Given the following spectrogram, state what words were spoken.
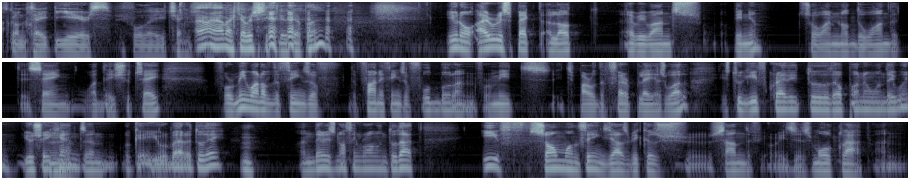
It's gonna take years before they change. Ja, jeg merker jeg blir skikkelig irritert på det. you know, I respect a lot everyone's opinion, so I'm not the one that is saying what they should say. For me, one of the things of the funny things of football, and for me, it's it's part of the fair play as well, is to give credit to the opponent when they win. You shake hands, and okay, you're better today, Mm. and there is nothing wrong into that. If someone thinks just because Sandefjord is a small club, and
